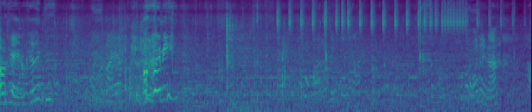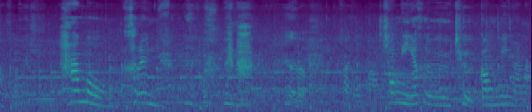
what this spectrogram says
โอเค โอเค thank you ไหนอะโอเคนี่ โมงครึ่งเหนื่อยมากเธอแบบขาดใจตายช่องนี้ก็คือถือกล้องวิ่งแล้วล่ะ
